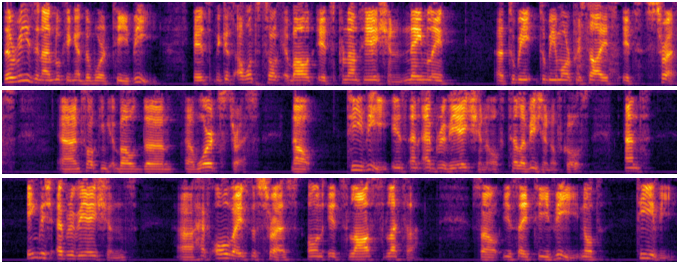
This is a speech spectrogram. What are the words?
The reason I'm looking at the word TV is because I want to talk about its pronunciation, namely, uh, to be to be more precise, its stress. I'm talking about the uh, word stress. Now, TV is an abbreviation of television, of course, and English abbreviations uh, have always the stress on its last letter. So you say TV, not TV.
